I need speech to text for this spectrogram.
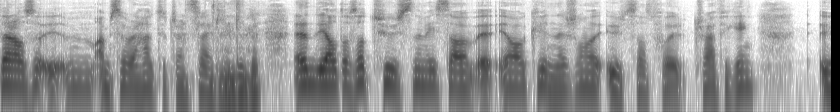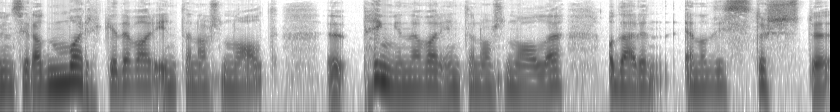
Det altså, um, I'm sorry, have to translate a little bit. Eh, det gjaldt altså tusenvis av ja, kvinner som var utsatt for trafficking. Hun sier at markedet var internasjonalt, eh, pengene var internasjonale, og det er en, en, av de største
